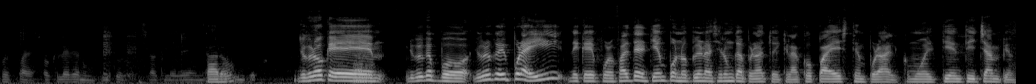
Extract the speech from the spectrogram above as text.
Pues para eso que le den un título. O sea, que le den Claro. un. Yo creo que. Yo creo que por. Yo creo que hay por ahí de que por falta de tiempo no pudieron hacer un campeonato y que la copa es temporal, como el TNT Champion.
